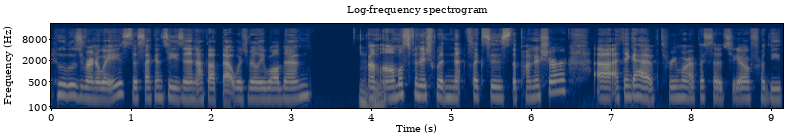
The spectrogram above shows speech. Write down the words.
Hulu's Runaways, the second season. I thought that was really well done. I'm Mhm. almost finished with Netflix's The Punisher. Uh, I think I have three more episodes to go for the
